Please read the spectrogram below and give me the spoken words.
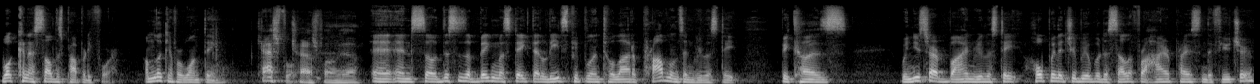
what can I sell this property for. I'm looking for one thing: cash flow. Cash flow. Yeah. And, and so this is a big mistake that leads people into a lot of problems in real estate because when you start buying real estate, hoping that you'll be able to sell it for a higher price in the future,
